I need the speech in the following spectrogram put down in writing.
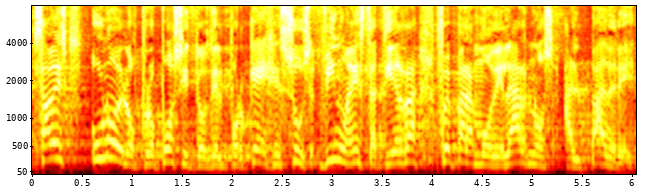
¿Sabes? Uno de los propósitos del por qué Jesús vino a esta tierra fue para modelarnos al Padre.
